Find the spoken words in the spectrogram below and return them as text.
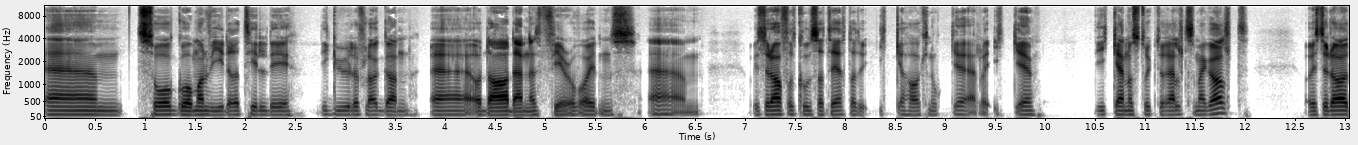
så går man videre til de, de gule flaggene, eh, og da denne fear avoidance. Ehm, hvis du da har fått konstatert at du ikke har knokke, eller ikke, det ikke er noe strukturelt som er galt, og hvis du da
